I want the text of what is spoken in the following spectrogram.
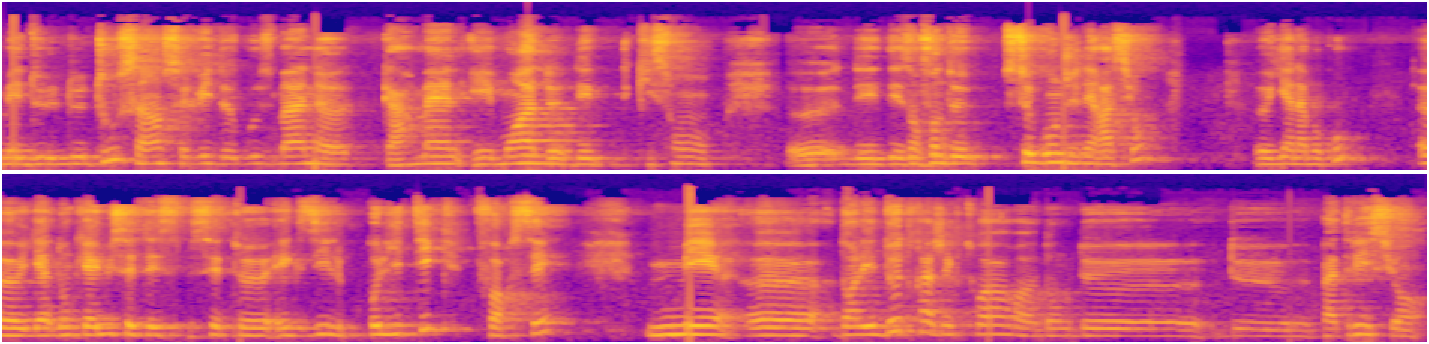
mais de, tous, hein, celui de Guzman, euh, Carmen et moi, qui sont euh, des, enfants de seconde génération, euh, il y en a beaucoup. Donc il y a eu cet, cet exil politique forcé, mais dans les deux trajectoires, donc de, de Patricio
